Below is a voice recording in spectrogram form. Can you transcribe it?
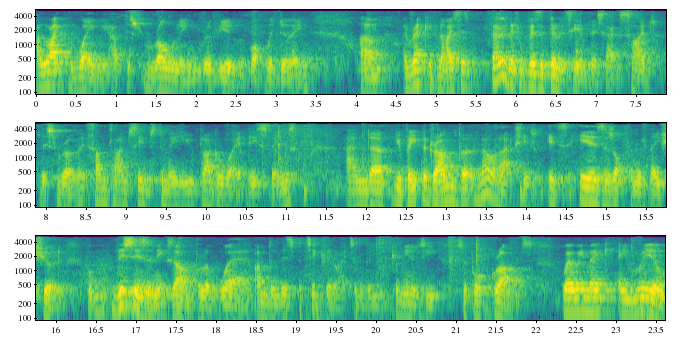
I like the way we have this rolling review of what we're doing. Um, I recognise there's very little visibility of this outside this room. It sometimes seems to me you plug away at these things and uh, you beat the drum, but no one actually is, hears as often as they should. But this is an example of where, under this particular item, the community support grants, where we make a real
